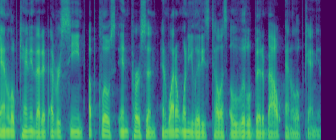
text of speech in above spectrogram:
Antelope Canyon that I've ever seen up close in person. And why don't one of you ladies tell us a little bit about Antelope Canyon?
